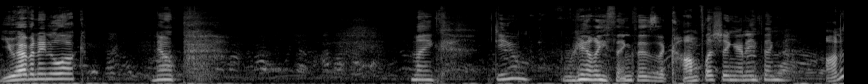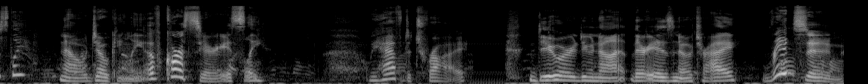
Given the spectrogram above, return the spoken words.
You having any luck? Nope. Mike, do you really think this is accomplishing anything? Honestly? No, jokingly. Of course, seriously. We have to try. Do or do not, there is no try. Rinson!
